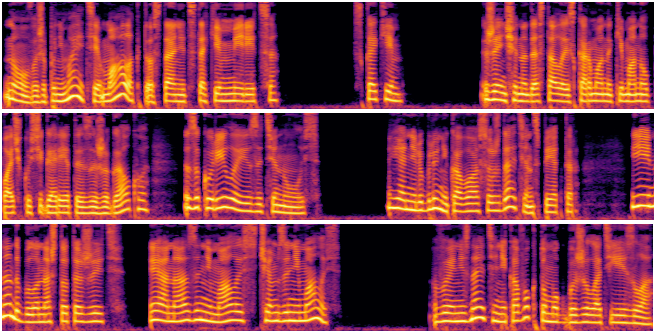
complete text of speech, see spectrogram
Ну, вы же понимаете, мало кто станет с таким мириться. С каким? Женщина достала из кармана кимоно пачку сигарет и зажигалку, закурила и затянулась. «Я не люблю никого осуждать, инспектор. Ей надо было на что-то жить, и она занималась, чем занималась. Вы не знаете никого, кто мог бы желать ей зла?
